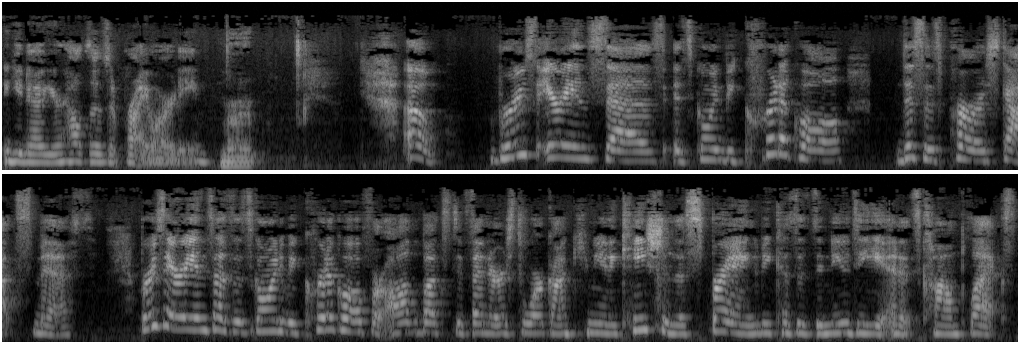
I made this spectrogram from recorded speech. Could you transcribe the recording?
you know, your health is a priority. Right. Oh, Bruce Arians says it's going to be critical. This is per Scott Smith. Bruce Arians says it's going to be critical for all the Bucs defenders to work on communication this spring because it's a new D and it's complex.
